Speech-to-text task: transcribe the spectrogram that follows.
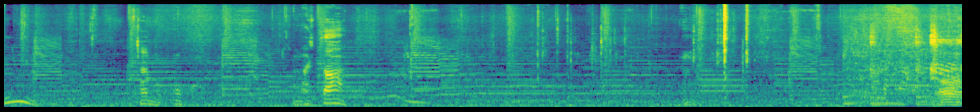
음. 잘 먹고. 아, 맛있다. 음. 어,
